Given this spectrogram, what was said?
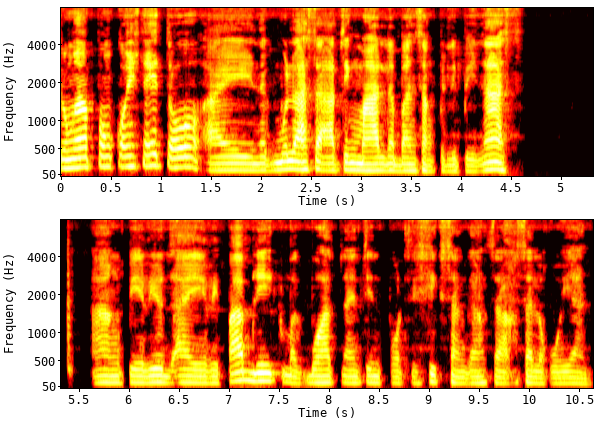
Ito nga pong coins na ito ay nagmula sa ating mahal na bansang Pilipinas. Ang period ay Republic, magbuhat 1946 hanggang sa kasalukuyan.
